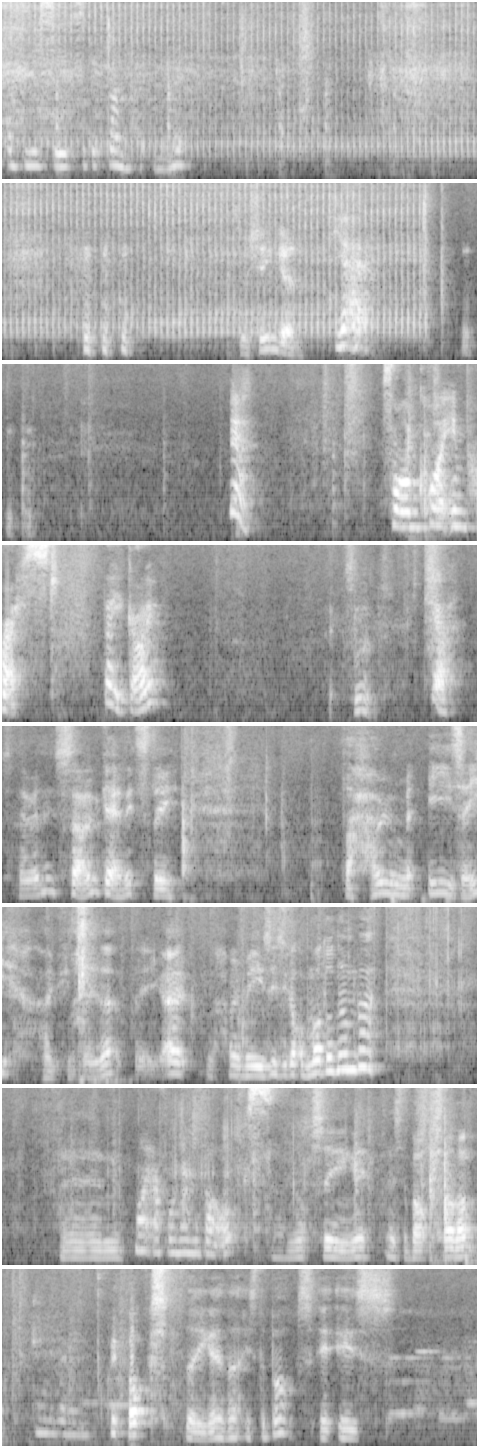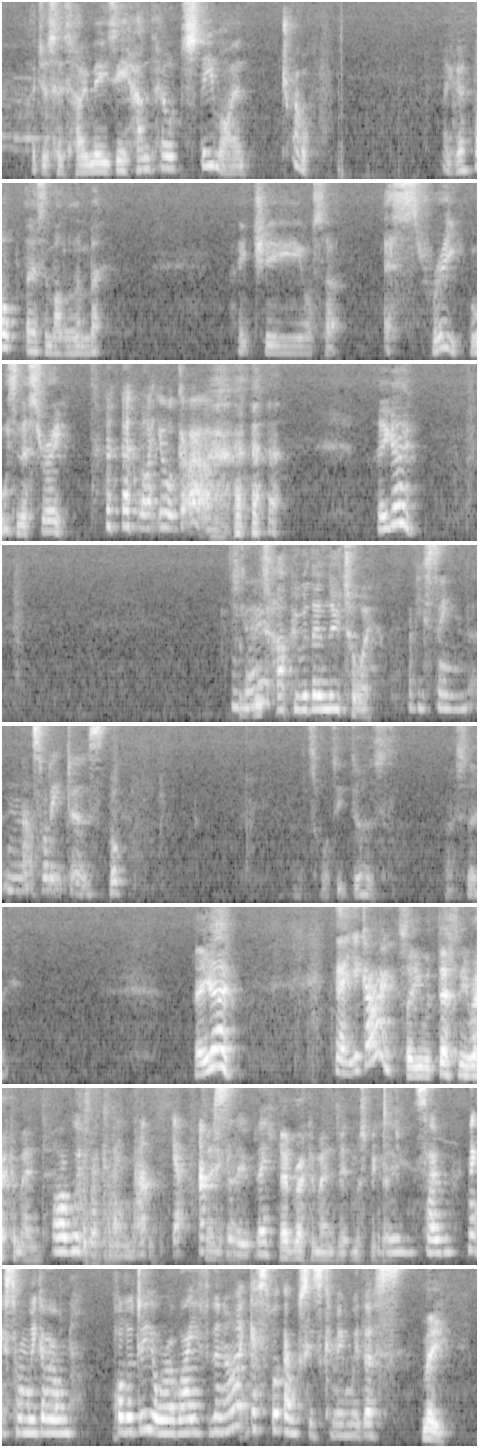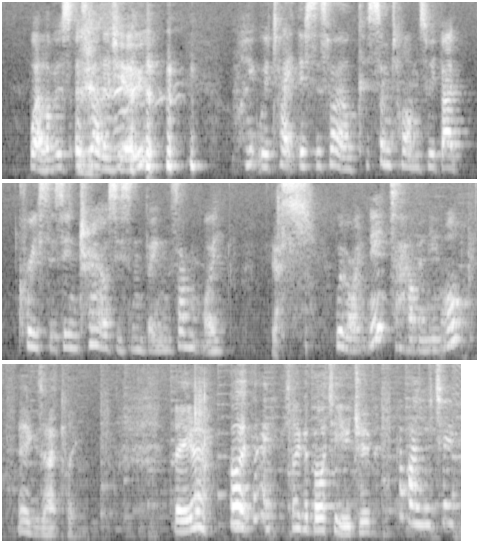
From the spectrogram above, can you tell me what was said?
Obviously, it's a bit damp at the minute. it's a machine gun. Yeah. yeah. So I'm quite impressed. There you go. Excellent. Yeah. So there it is. So again, it's the the Home Easy. I hope you can see that. There you go. The Home Easy. Has it got a model number? Um, Might have one on the box. I'm not seeing it. There's the box. Hold on. In the room. Quick box. There you go. That is the box. It is. It just says Home Easy handheld steam iron travel. There you go. Oh, there's the model number. HE. What's that? S3. Oh, it's an S3. like your car. There you go. Somebody's go. happy with their new toy. Have you seen? And that's what it does. Oh, that's what it does. I see. There you go. There you go. So you would definitely recommend. I would recommend that. Yeah, There you go. absolutely. Deb recommends it. Must be good. So next time we go on holiday or away for the night, guess what else is coming with us? Me. Well, as, as well as you. We'll take this as well because sometimes we've had creases in trousers and things, haven't we? Yes. We won't need to have any more. Exactly. There you go. Right. Okay. Say goodbye to YouTube. Bye bye, you two.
